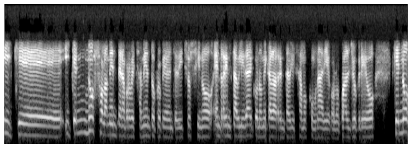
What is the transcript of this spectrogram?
y que, y que no solamente en aprovechamiento propiamente dicho, sino en rentabilidad económica la rentabilizamos como nadie, con lo cual yo creo que no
